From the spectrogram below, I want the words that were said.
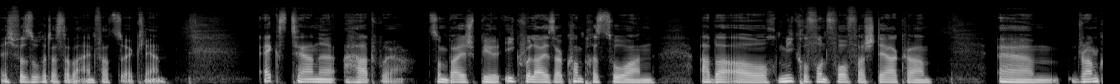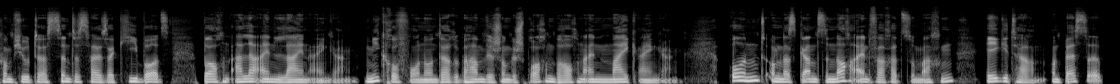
Ich versuche das aber einfach zu erklären. Externe Hardware, zum Beispiel Equalizer, Kompressoren, aber auch Mikrofonvorverstärker, ähm, Drumcomputer, Synthesizer, Keyboards brauchen alle einen Line-Eingang. Mikrofone, und darüber haben wir schon gesprochen, brauchen einen Mic-Eingang. Und um das Ganze noch einfacher zu machen, E-Gitarren und Bässe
